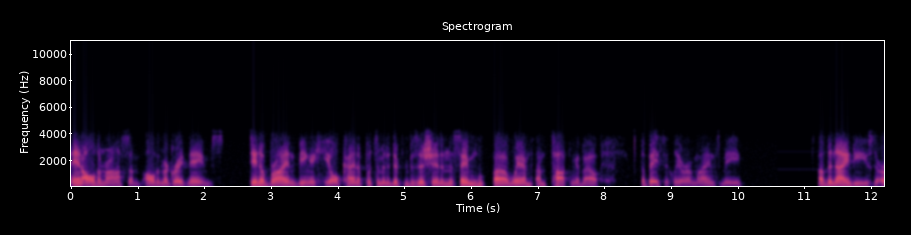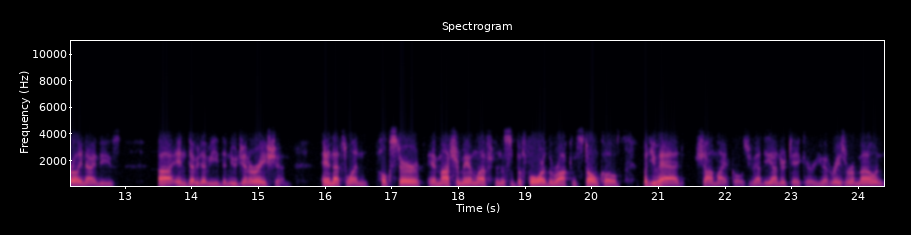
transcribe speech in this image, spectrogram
and all of them are awesome. All of them are great names. Daniel Bryan being a heel kind of puts him in a different position in the same uh, way I'm, I'm talking about. But basically, it reminds me of the 90s, the early 90s, uh, in WWE, the new generation. And that's when Hulkster and Macho Man left, and this is before The Rock and Stone Cold. But you had Shawn Michaels, you had The Undertaker, you had Razor Ramon,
